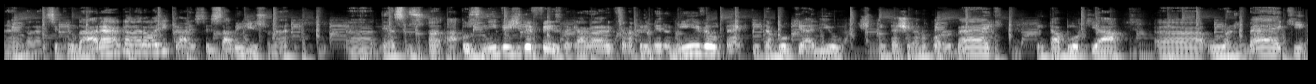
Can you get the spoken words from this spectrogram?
né, galera? Secundária é a galera lá de trás, vocês sabem disso, né? Uh, tem esses, uh, uh, os níveis de defesa, daquela galera que fica no primeiro nível, né? Que tenta bloquear ali, o, tentar chegar no quarterback, tentar bloquear o running back,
